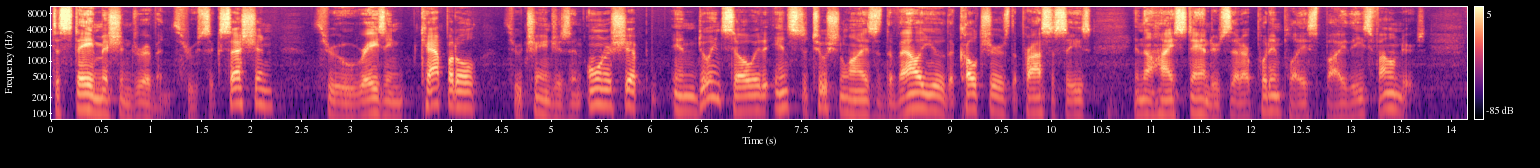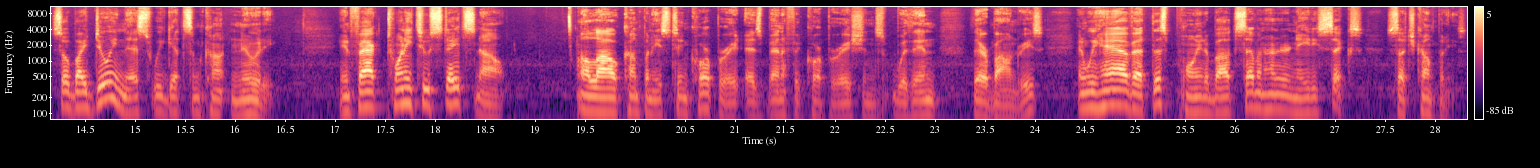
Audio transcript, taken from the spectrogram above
to stay mission-driven through succession, through raising capital, through changes in ownership. In doing so, it institutionalizes the value, the cultures, the processes, and the high standards that are put in place by these founders. So by doing this, we get some continuity. In fact, 22 states now allow companies to incorporate as benefit corporations within their boundaries, and we have at this point about 786 such companies.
